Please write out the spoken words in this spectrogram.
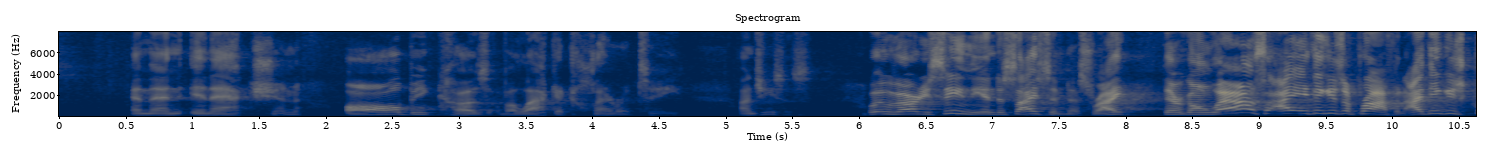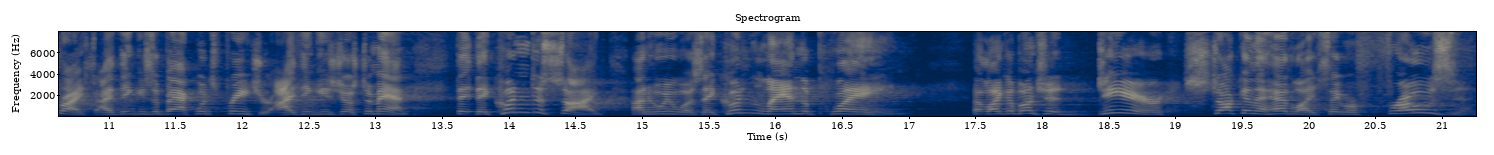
and then inaction, all because of a lack of clarity on Jesus. We've already seen the indecisiveness, right? They're going, well, I think he's a prophet. I think he's Christ. I think he's a backwoods preacher. I think he's just a man. They, they couldn't decide on who he was. They couldn't land the plane. Like a bunch of deer stuck in the headlights, they were frozen.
